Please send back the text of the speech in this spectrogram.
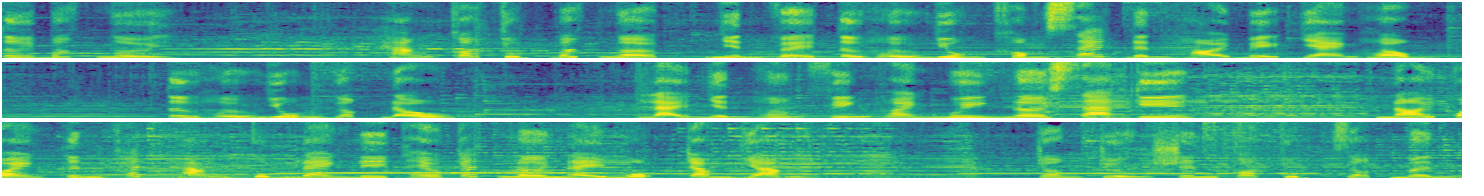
tươi bất người. Hắn có chút bất ngờ, nhìn về từ hữu dung không xác định hỏi biệt dạng hồng. Từ hữu dung gật đầu. Lại nhìn hướng phiến hoang nguyên nơi xa kia. Nói quan tinh khách hẳn cũng đang đi theo cách nơi này 100 dặm. Trần Trường Sinh có chút giật mình.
